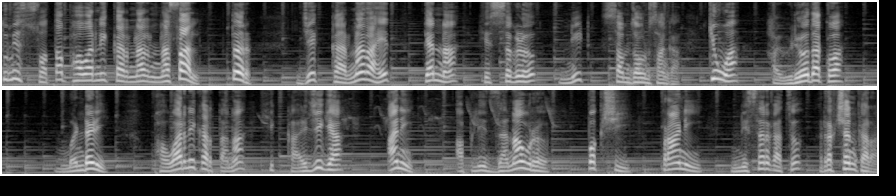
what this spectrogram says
तुम्ही स्वतः फवारणी करणार नसाल तर जे करणार आहेत त्यांना हे सगळं नीट समजावून सांगा किंवा हा व्हिडिओ दाखवा. मंडळी फवारणी करताना ही काळजी घ्या आणि आपली जनावरं पक्षी प्राणी निसर्गाचं रक्षण करा.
